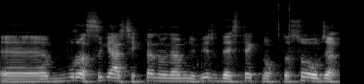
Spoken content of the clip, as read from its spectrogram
e, burası gerçekten önemli bir destek noktası olacak.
